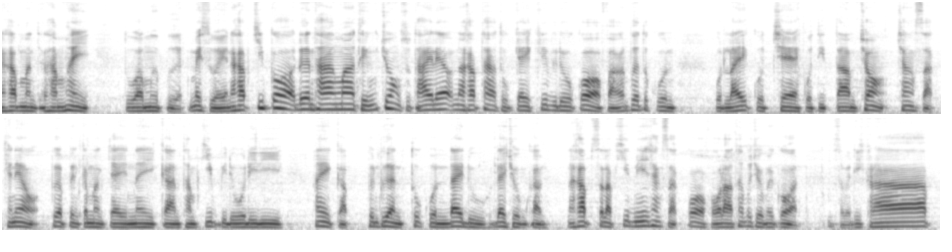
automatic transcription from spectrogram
นะครับ มันจะทำให้ตัวมือเปิดไม่สวยนะครับ คลิปก็เดินทางมาถึงช่วงสุดท้ายแล้วนะครับ ถ้าถูกใจคลิปวิดีโอก็ฝากเพื่อนทุกคนกดไลค์กดแชร์กดติดตามช่องช่างศักดิ์ชาแนลเพื่อเป็นกำลังใจในการทำคลิปวิดีโอดีๆ ให้กับเพื่อนๆทุกคนได้ดูได้ชมกันนะครับสำหรับคลิปนี้ช่างศักดิ์ก็ขอลาท่านผู้ชมไปก่อน สวัสดีครับ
